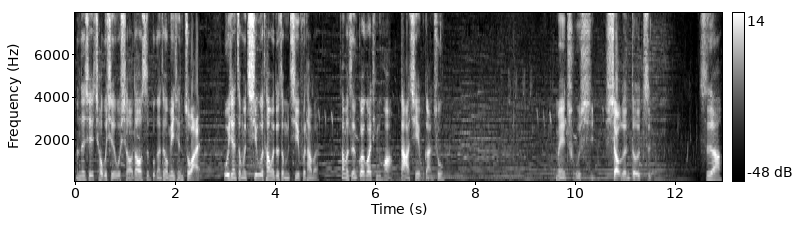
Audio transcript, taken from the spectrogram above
那那些瞧不起我小道士不敢在我面前拽，我想怎么欺负他们就怎么欺负他们，他们只能乖乖听话，大气也不敢出。没出息，小人得志。是啊，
